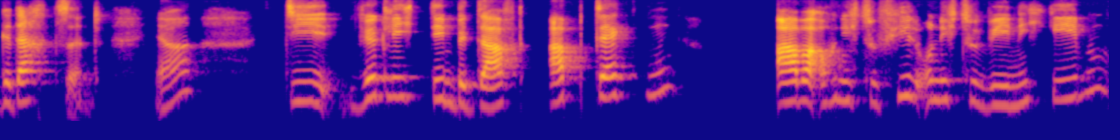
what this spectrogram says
gedacht sind. Ja, die wirklich den Bedarf abdecken, aber auch nicht zu viel und nicht zu wenig geben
